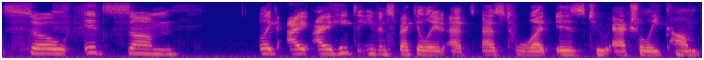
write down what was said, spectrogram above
so it's um, like I, I hate to even speculate at, as to what is to actually come,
